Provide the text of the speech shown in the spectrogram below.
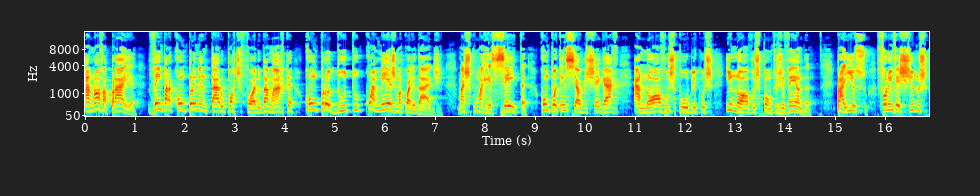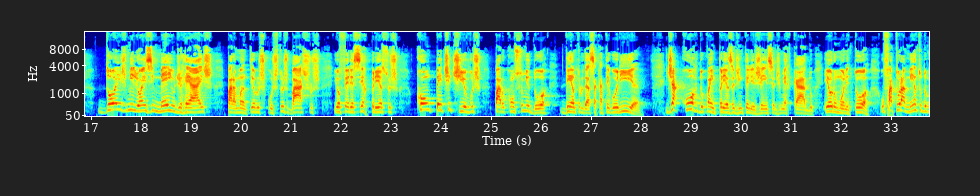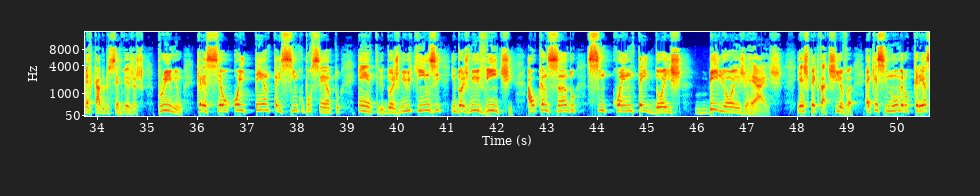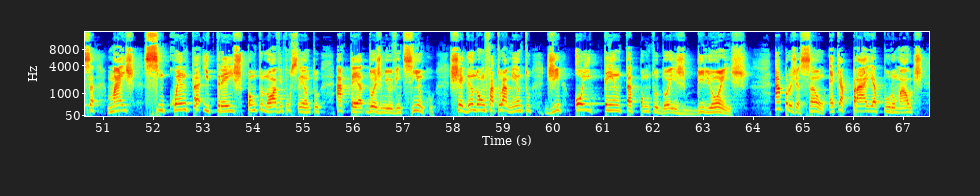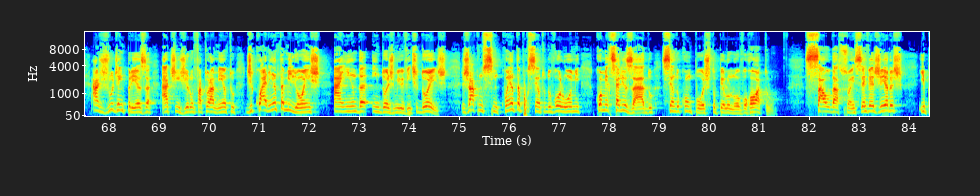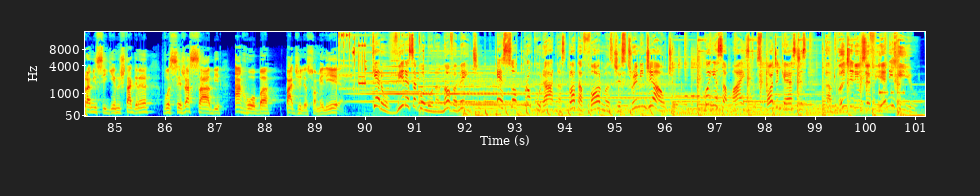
A nova praia vem para complementar o portfólio da marca com um produto com a mesma qualidade, mas com uma receita com potencial de chegar a novos públicos e novos pontos de venda. Para isso, foram investidos 2 milhões e meio de reais para manter os custos baixos e oferecer preços competitivos para o consumidor dentro dessa categoria. De acordo com a empresa de inteligência de mercado Euromonitor, o faturamento do mercado de cervejas premium cresceu 85% entre 2015 e 2020, alcançando 52 bilhões de reais. E a expectativa é que esse número cresça mais 53,9% até 2025, chegando a um faturamento de 80,2 bilhões. A projeção é que a praia Puro Malte ajude a empresa a atingir um faturamento de 40 milhões ainda em 2022 já com 50% do volume comercializado sendo composto pelo novo rótulo. Saudações cervejeiras e para me seguir no Instagram, você já sabe, Padilha Sommelier. Quer ouvir essa coluna novamente? É só procurar nas plataformas de streaming de áudio. Conheça mais dos podcasts da Band News FM Rio.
